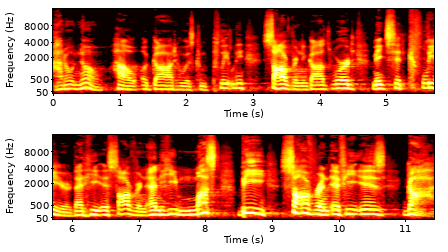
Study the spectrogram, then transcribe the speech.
I don't know how a God who is completely sovereign, and God's word makes it clear that he is sovereign, and he must be sovereign if he is God.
